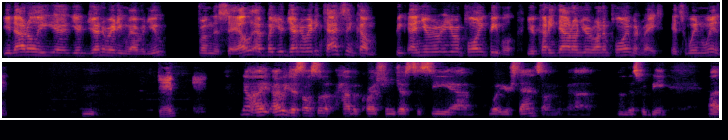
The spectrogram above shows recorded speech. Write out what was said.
you're not only uh, you're generating revenue from the sale, uh, but you're generating tax income, and you're you're employing people. You're cutting down on your unemployment rate. It's win-win. Hmm. Gabe. No, I, I would just also have a question just to see uh, what your stance on uh, on this would be. Uh,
